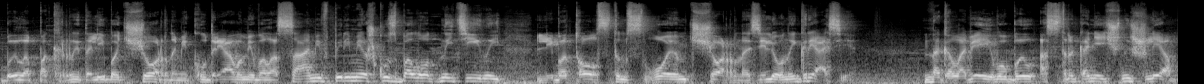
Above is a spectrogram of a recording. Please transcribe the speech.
было покрыто либо черными кудрявыми волосами вперемешку с болотной тиной, либо толстым слоем черно-зеленой грязи. На голове его был остроконечный шлем,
